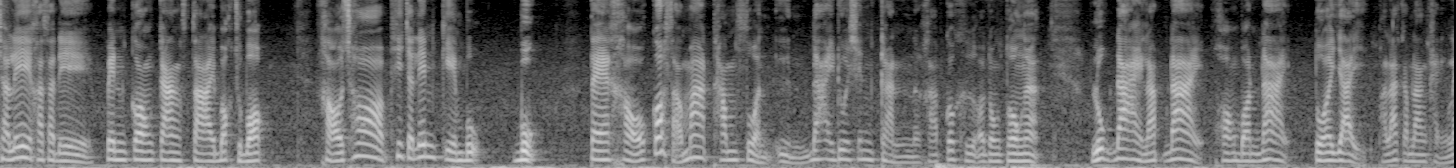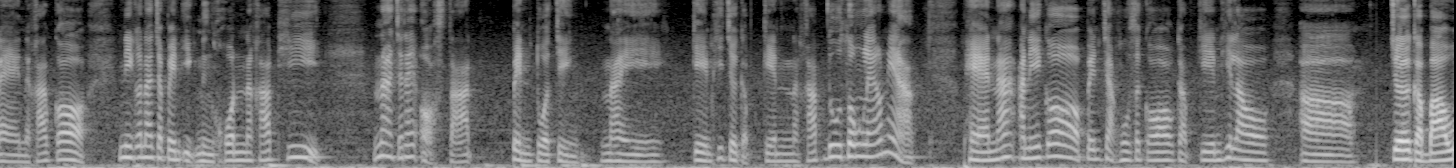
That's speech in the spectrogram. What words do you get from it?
ชาเล่คาซาเดเป็นกองกลางสไตล์บ็อกซ์ทูบ็อก เขาชอบที่จะเล่นเกมบุบุก แต่เขาก็สามารถทำส่วนอื่นได้ด้วยเช่นกันนะครับ ก็คือเอาตรงๆอะ่ะลุกได้รับได้คลองบอลได้ ตัวใหญ่พละกำลังแข็งแรงนะครับ ก็นี่ก็น่าจะเป็นอีกหนึ่งคนนะครับที่น่าจะได้ออกสตาร์ทเป็นตัวจริงในเกมที่เจอกับเกนนะครับ ดูทรงแล้วเนี่ย แผนนะ อันนี้ก็เป็นจากฮูสกอร์กับเกมที่เราเจอกับบาโว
